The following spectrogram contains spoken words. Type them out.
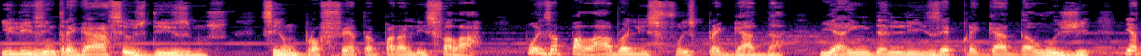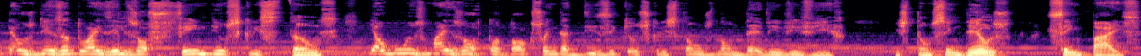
e lhes entregar seus dízimos, sem um profeta para lhes falar, pois a palavra lhes foi pregada e ainda lhes é pregada hoje. E até os dias atuais eles ofendem os cristãos. E alguns mais ortodoxos ainda dizem que os cristãos não devem viver. Estão sem Deus, sem paz,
